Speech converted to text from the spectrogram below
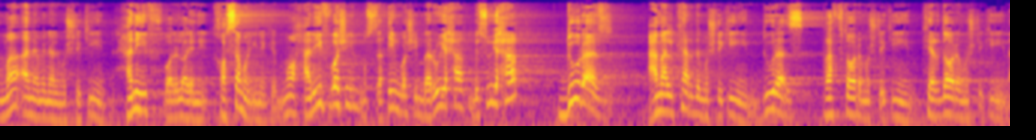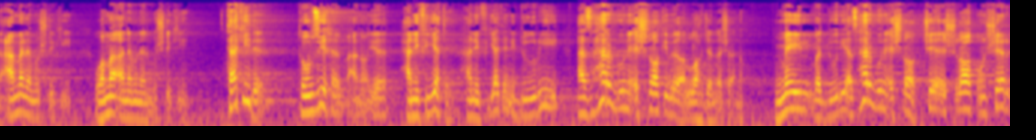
ما انا من المشرکین. حنیف الله یعنی خاصمون اینه که ما حنیف باشیم مستقیم باشیم بر روی حق به سوی حق دور از عمل کرد مشرکین دور از رفتار مشرکین کردار مشرکین عمل مشرکین. و ما انا من المشرکین. تاکیده توضیح معنای حنیفیت. حنیفیت یعنی دوری از هر گونه اشراکی به الله جل شانه میل و دوری از هر گونه اشراک. چه اشراک؟ اون شرک.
